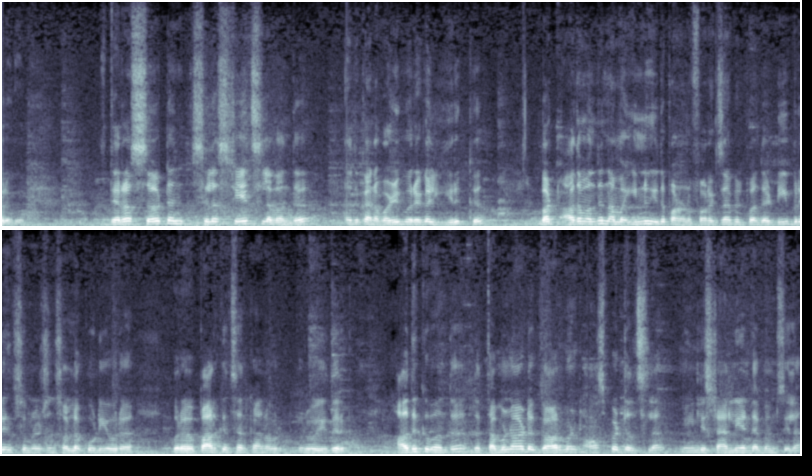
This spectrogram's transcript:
ஒரு தெர் ஆர் சர்டன் சில ஸ்டேட்ஸில் வந்து அதுக்கான வழிமுறைகள் இருக்குது பட் அதை வந்து நம்ம இன்னும் இது பண்ணணும் ஃபார் எக்ஸாம்பிள் இப்போ இந்த டீப் பிரெயின் ஸ்டிமுலேஷன் சொல்லக்கூடிய ஒரு ஒரு பார்க்கின்சனுக்கான ஒரு ஒரு இது இருக்குது அதுக்கு வந்து இந்த தமிழ்நாடு கவர்மெண்ட் ஹாஸ்பிட்டல்ஸில் மெயின்லி ஸ்டான்லி அண்ட் எம்எம்சியில்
